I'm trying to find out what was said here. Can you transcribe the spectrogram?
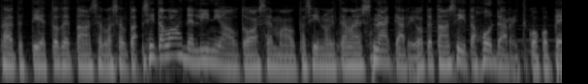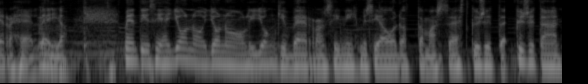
päätettiin, että otetaan sellaiselta, siitä Lahden linja-autoasemalta, siinä oli tällainen snäkäri, otetaan siitä hodarit koko perheelle. Mm. Ja mentiin siihen jonoon, jono oli jonkin verran siinä ihmisiä odottamassa ja sitten kysytä, kysytään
